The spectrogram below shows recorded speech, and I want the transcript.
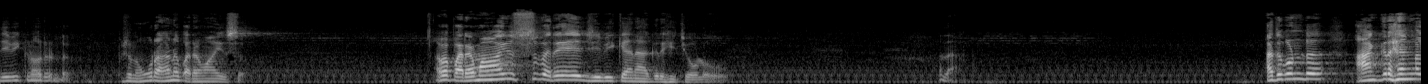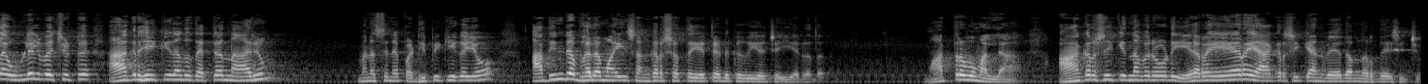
ജീവിക്കണവരുണ്ട്. പക്ഷെ നൂറാണ് പരമായുസ്. അപ്പോൾ പരമായുസ് വരെ ജീവിക്കാൻ ആഗ്രഹിച്ചോളൂ. അതാണ്. അതുകൊണ്ട് ആഗ്രഹങ്ങളെ ഉള്ളിൽ വെച്ചിട്ട് ആഗ്രഹിക്കുന്നത് തെറ്റെന്നാരും മനസ്സിനെ പഠിപ്പിക്കുകയോ അതിന്റെ ഫലമായി സംഘർഷത്തെ ഏറ്റെടുക്കുകയോ ചെയ്യരുത്. മാത്രവുമല്ല ആകർഷിക്കുന്നവരോട് ഏറെയേറെ ആകർഷിക്കാൻ വേദം നിർദ്ദേശിച്ചു.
